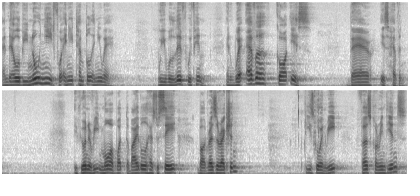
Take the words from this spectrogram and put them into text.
and there will be no need for any temple anywhere. We will live with him, and wherever God is, there is heaven. If you want to read more of what the Bible has to say about resurrection, please go and read 1 Corinthians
